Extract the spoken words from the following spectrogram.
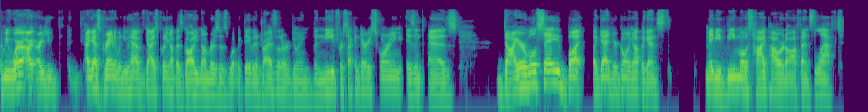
I mean, where are, are you? I guess, granted, when you have guys putting up as gaudy numbers as what McDavid and Draisaitl are doing, the need for secondary scoring isn't as dire, we'll say. But again, you're going up against maybe the most high powered offense left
